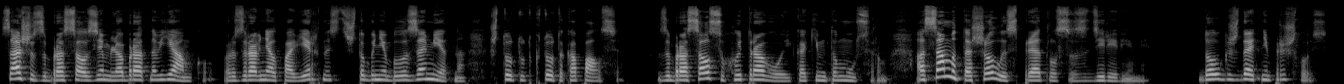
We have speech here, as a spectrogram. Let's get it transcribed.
Саша забросал землю обратно в ямку, разровнял поверхность, чтобы не было заметно, что тут кто-то копался забросал сухой травой, каким-то мусором, а сам отошел и спрятался за деревьями. Долго ждать не пришлось.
